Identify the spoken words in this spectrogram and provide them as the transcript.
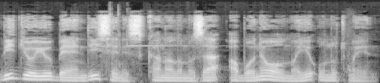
Videoyu beğendiyseniz kanalımıza abone olmayı unutmayın.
